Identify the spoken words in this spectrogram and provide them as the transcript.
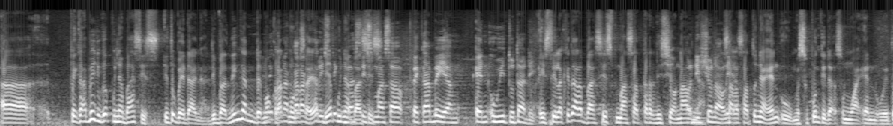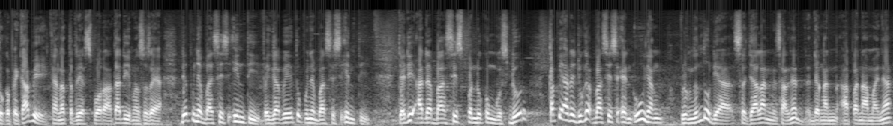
uh, PKB juga punya basis, itu bedanya. Dibandingkan Demokrat menurut saya dia punya basis. basis masa PKB yang NU itu tadi. Istilah kita adalah basis masa tradisionalnya. Tradisional, Salah ya. satunya NU, meskipun tidak semua NU itu ke PKB karena terdiaspora tadi maksud saya. Dia punya basis inti. PKB itu punya basis inti. Jadi ada basis pendukung Gus Dur, tapi ada juga basis NU yang belum tentu dia sejalan misalnya dengan apa namanya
